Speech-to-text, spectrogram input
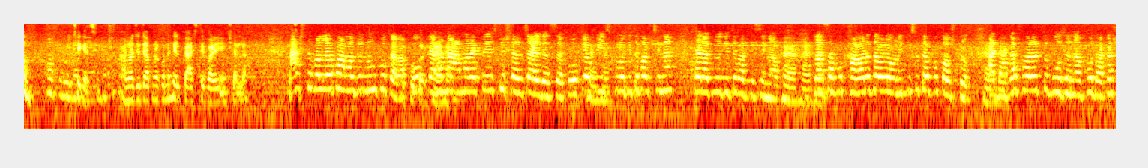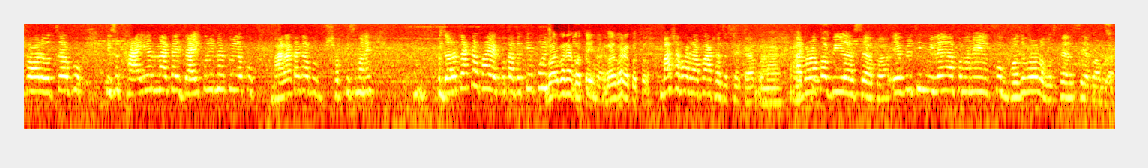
ঠিক আছে আমরা যদি আপনার কোনো হেল্পে আসতে পারি ইনশাল্লাহ। আসতে পারলে আপু আমার জন্য উপকার আপু। হ্যাঁ, কেননা হ্যাঁ। আমার একটা স্পেশাল চাইল্ড আছে আপু। ওকে হ্যাঁ, হ্যাঁ। স্কুলও দিতে পারছি না থেরাপিও দিতে পারতেছি না হ্যাঁ, হ্যাঁ, প্লাস আপু খাবারে দাবারে অনেক কিছুতে আপু কষ্ট। হ্যাঁ, আর হ্যাঁ। ঢাকা শহরের তো বোঝেন আপু। ঢাকা শহরে হচ্ছে আপু কিছু খাই আর না খাই যাই করি না করি আপু ভাড়া টাকা সবকিছু মানে যারা টাকা পায় তাদেরকে ঘর ভাড়া কত? ঘর ভাড়া কত? বাসা ভাড়া আপা আট হাজার টাকা আপা তারপর আপা বিল আছে আপা এভরিথিং মিলে আপা মানে খুব ভজবড় অবস্থায় আছে আপা আমরা।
